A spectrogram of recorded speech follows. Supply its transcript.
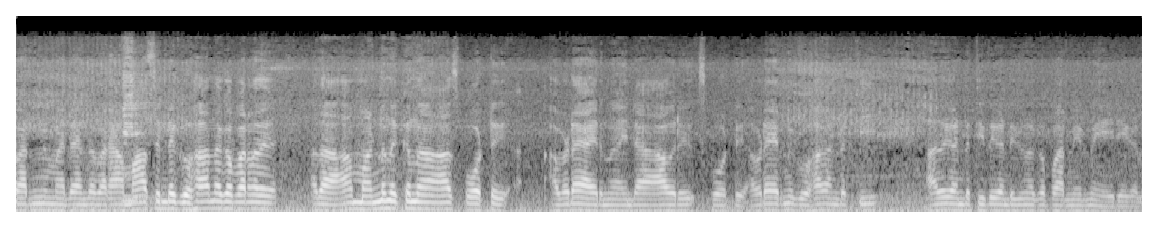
പറഞ്ഞ് മറ്റേ എന്താ പറയുക അമാസിന്റെ ഗുഹ എന്നൊക്കെ പറഞ്ഞത് അതാ ആ മണ്ണ് നിൽക്കുന്ന ആ സ്പോട്ട് അവിടെ ആയിരുന്നു അതിന്റെ ആ ഒരു സ്പോട്ട്. അവിടെ ആയിരുന്നു ഗുഹ കണ്ടെത്തി അത് കണ്ടെത്തി ഇത് കണ്ടെത്തി എന്നൊക്കെ പറഞ്ഞിരുന്ന ഏരിയകൾ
